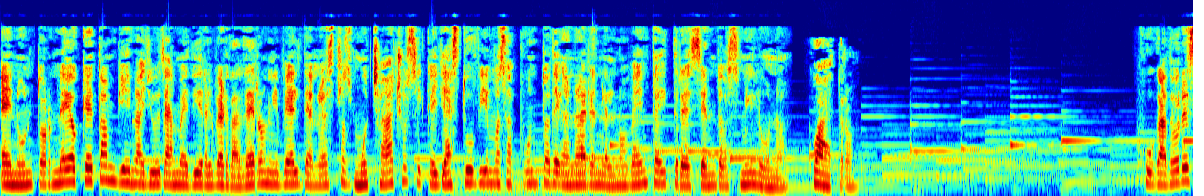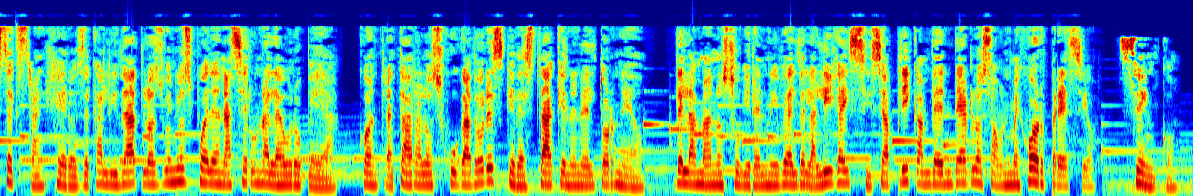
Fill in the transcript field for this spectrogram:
en un torneo que también ayuda a medir el verdadero nivel de nuestros muchachos y que ya estuvimos a punto de ganar en el 93 en 2001. 4. Jugadores extranjeros de calidad Los dueños pueden hacer una la europea, contratar a los jugadores que destaquen en el torneo, de la mano subir el nivel de la liga y si se aplican venderlos a un mejor precio. 5.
